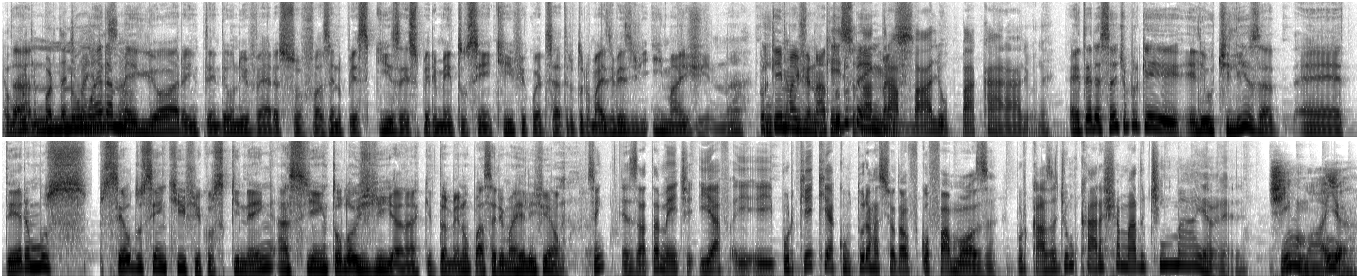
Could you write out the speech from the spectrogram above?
É Tá, muito importante a Não era melhor entender o universo fazendo pesquisa, experimento científico, etc e tudo mais, em vez de imaginar? Porque Então, imaginar porque tudo isso bem, dá mas... trabalho pra caralho, né? É interessante porque ele utiliza é, termos pseudocientíficos, que nem a cientologia, né? Que também não passa de uma religião. Sim, exatamente. E, a- e- e por que, que a cultura racional ficou famosa? Por causa de um cara chamado Tim Maia, velho. Tim Maia?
